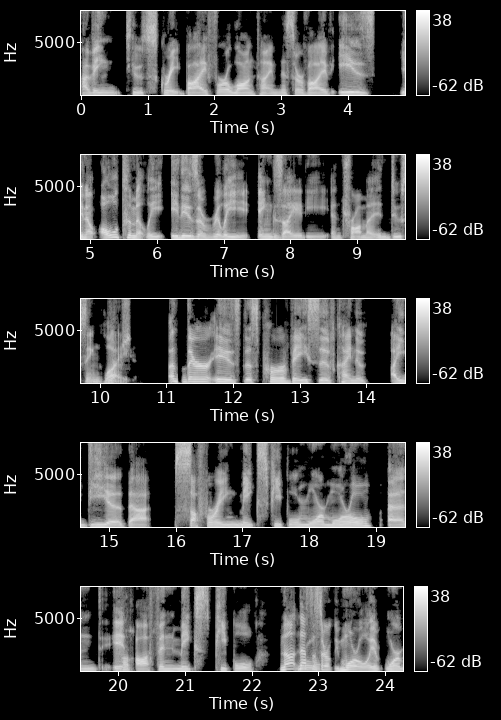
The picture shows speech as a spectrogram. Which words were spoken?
having to scrape by for a long time to survive is, you know, ultimately it is a really anxiety and trauma inducing life. Yes. And there is this pervasive kind of idea that suffering makes people more moral and it oh. often makes people not necessarily moral eh, or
